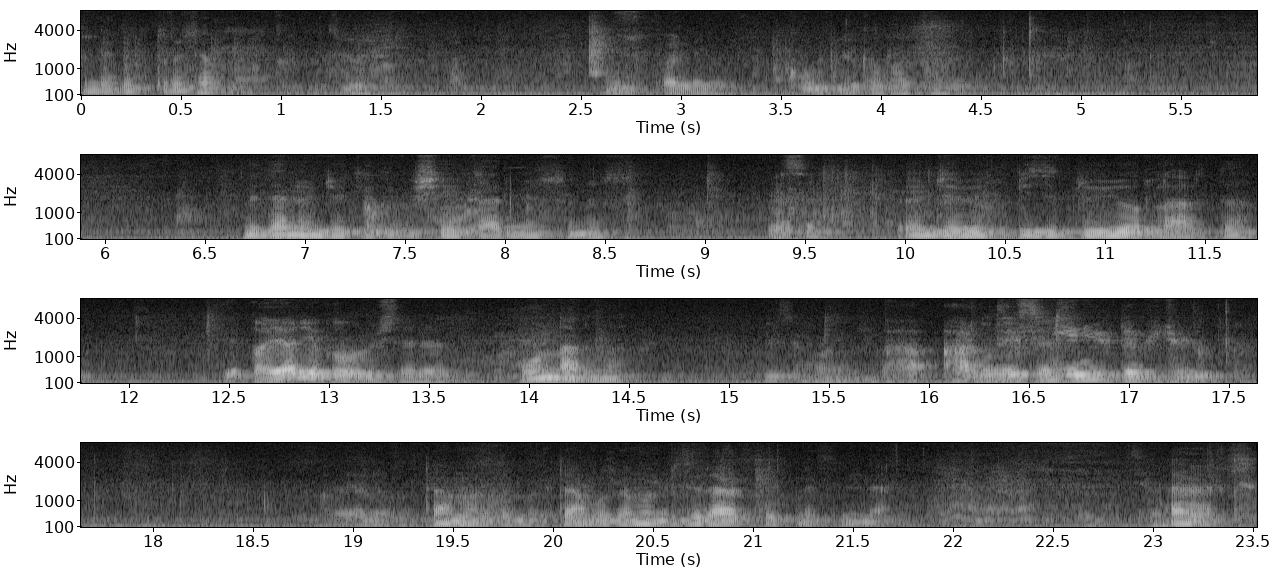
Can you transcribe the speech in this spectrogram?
Duracak mı? Yusuf Alem. Komple kapatalım. Neden önceki gibi şey vermiyorsunuz? Nasıl? Önce bizi duyuyorlardı. E, Ayar yapamamışlar herhalde. Onlar mı? Hard Neyse. disk'i yeni yüklemiş çocuk. Tamam. Tamam o zaman bizi rahatsız etmesinler. Evet.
